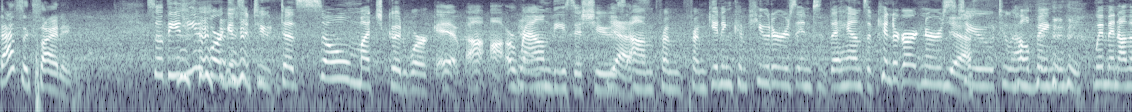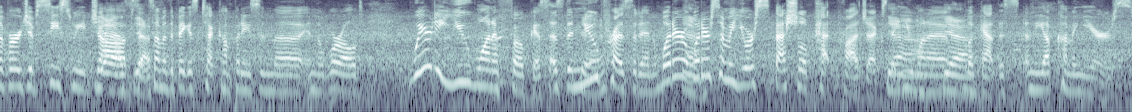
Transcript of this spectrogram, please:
That's exciting. So the Anita Borg Institute does so much good work uh, uh, around yeah. these issues, yes. um, from, from getting computers into the hands of kindergartners yes. to, to helping women on the verge of C-suite jobs yes, at some of the biggest tech companies in the, in the world. Where do you want to focus as the new yeah. president? What are, what are some of your special pet projects that you want to look at this in the upcoming years?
